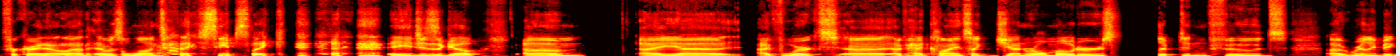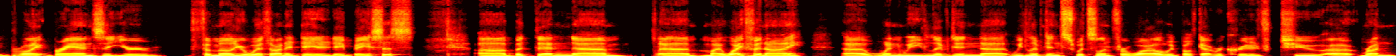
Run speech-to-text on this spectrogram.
for crying out loud, that was a long time. Seems like ages ago. Um, I uh, I've worked. Uh, I've had clients like General Motors, Lipton Foods, uh, really big brands that you're familiar with on a day to day basis. Uh, but then um, uh, my wife and I, uh, when we lived in uh, we lived in Switzerland for a while, we both got recruited to uh, run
